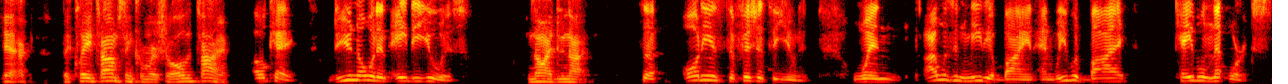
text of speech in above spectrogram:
Yeah, the Klay Thompson commercial all the time. Okay. Do you know what an ADU is? No, I do not. The audience deficiency unit. When I was in media buying and we would buy cable networks,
